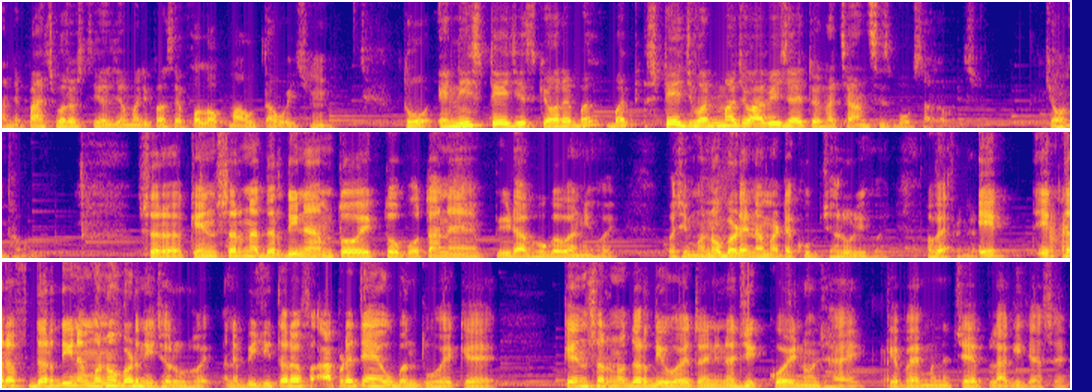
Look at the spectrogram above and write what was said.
અને પાંચ વર્ષથી હજી અમારી પાસે ફોલોઅપમાં આવતા હોય છે. તો એની stage is curable but stage વનમાં જો આવી જાય તો એના ચાન્સીસ બહુ સારા હોય છે. ક્યોર. થવાના. સર કેન્સરના દર્દીને આમ તો એક તો પોતાને પીડા ભોગવવાની હોય પછી મનોબળ એના માટે ખૂબ જરૂરી હોય. હવે એક એક તરફ દર્દીને મનોબળની જરૂર હોય અને બીજી તરફ આપણે ત્યાં એવું બનતું હોય કે કેન્સરનો દર્દી હોય તો એની નજીક કોઈ ન જાય કે ભાઈ મને ચેપ લાગી જશે.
